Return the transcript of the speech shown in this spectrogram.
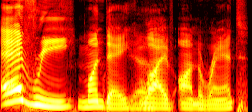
every Monday Yeah. live on the rant.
